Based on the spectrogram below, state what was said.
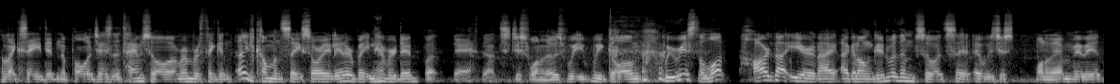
And like I say, he didn't apologise at the time. So I remember thinking I'll come and say sorry later, but he never did. But yeah, that's just one of those. We we got on. we raced a lot hard that year, and I, I got on good with him. So it's it, it was just one of them. Maybe it,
